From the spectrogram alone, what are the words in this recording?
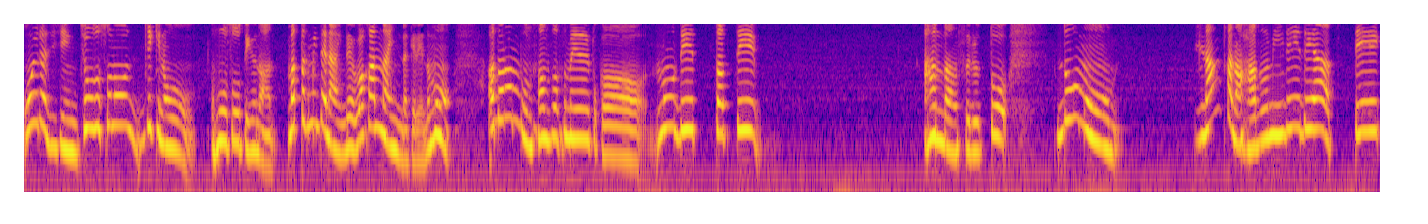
おいら自身ちょうどその時期の放送っていうのは全く見てないんで分かんないんだけれどもアドラン本3冊目とかのデータで判断するとどうもなんかの弾みで出会ってっ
